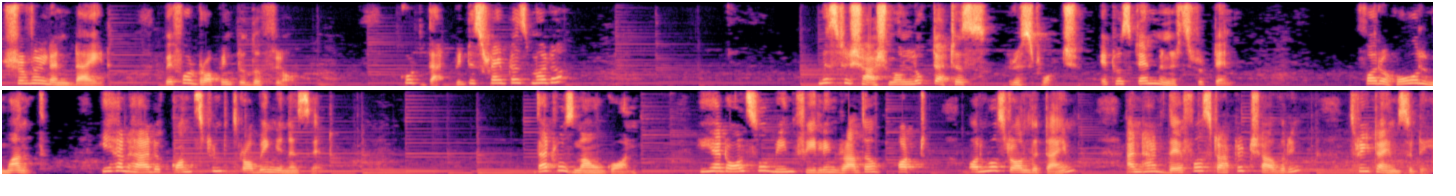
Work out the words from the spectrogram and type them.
shriveled and died before dropping to the floor. Could that be described as murder? Mr. Shasmal looked at his wristwatch. It was 10 minutes to 10. For a whole month, he had had a constant throbbing in his head. That was now gone. He had also been feeling rather hot almost all the time and had therefore started showering three times a day.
